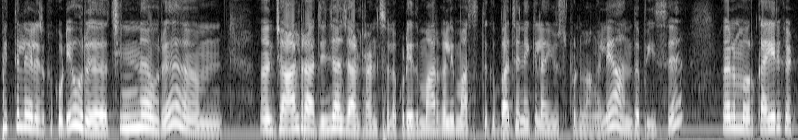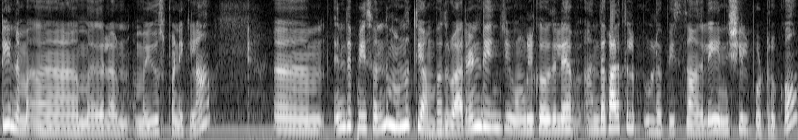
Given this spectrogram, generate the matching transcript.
பித்தளையில் இருக்கக்கூடிய ஒரு சின்ன ஒரு ஜால்ரா ஜிஞ்சா ஜால்ரான்னு சொல்லக்கூடியது. மார்கழி மாதத்துக்கு பஜனைக்கெல்லாம் யூஸ் பண்ணுவாங்க இல்லையா அந்த பீஸு நம்ம ஒரு கயிறு கட்டி நம்ம இதில் நம்ம யூஸ் பண்ணிக்கலாம். இந்த பீஸ் வந்து முந்நூற்றி ஐம்பது ரூபா. ரெண்டு இன்ச்சு உங்களுக்கு இதில் அந்த காலத்தில் உள்ள பீஸ் தான். அதிலே இனிஷியல் போட்டிருக்கோம்.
